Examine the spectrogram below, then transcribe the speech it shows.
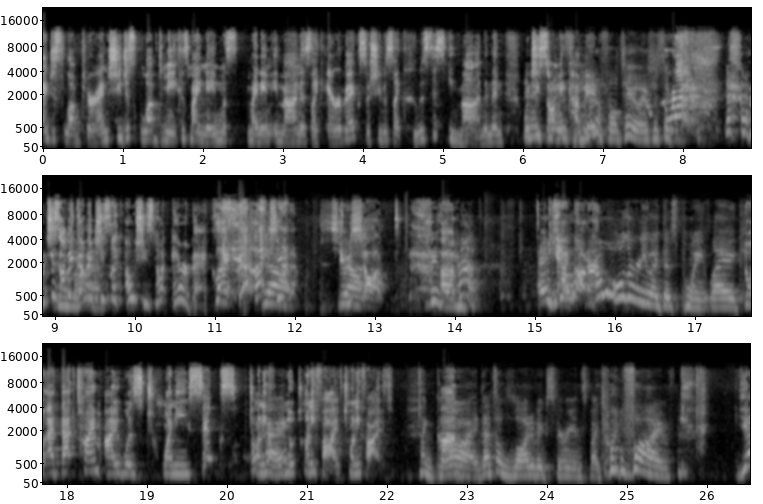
I just loved her, and she just loved me because my name was my name Iman is like Arabic. So she was like, "Who is this Iman?" And then when And she saw me come in, beautiful too. It's just like Right. when she saw me come in, she's like, "Oh, she's not Arabic." Like, Yeah. she, she was shocked. she's like, um, huh. And yeah, I so her- how old are you at this point? Like, So at that time, I was 26, 20, Okay. no, 25, 25. my um, God, that's a lot of experience by 25. Yeah,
